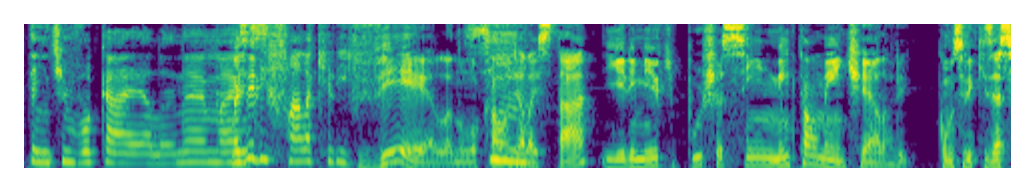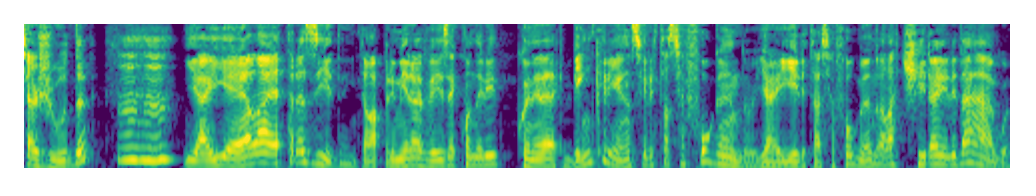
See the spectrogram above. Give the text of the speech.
tente invocar ela, né? Mas, Mas ele fala que ele vê ela no local Sim. onde ela está e ele meio que puxa assim mentalmente ela, ele- como se ele quisesse ajuda, Uhum. e aí ela é trazida. Então a primeira vez é quando ele, quando ele é bem criança, ele tá se afogando, e aí ele tá se afogando, ela tira ele da água.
